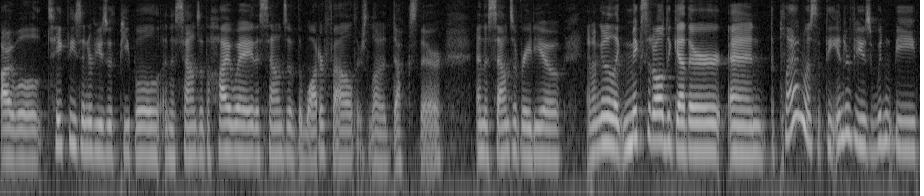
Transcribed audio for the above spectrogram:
I will take these interviews with people and the sounds of the highway, the sounds of the waterfowl, there's a lot of ducks there, and the sounds of radio. And I'm going to like mix it all together. And the plan was that the interviews wouldn't be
